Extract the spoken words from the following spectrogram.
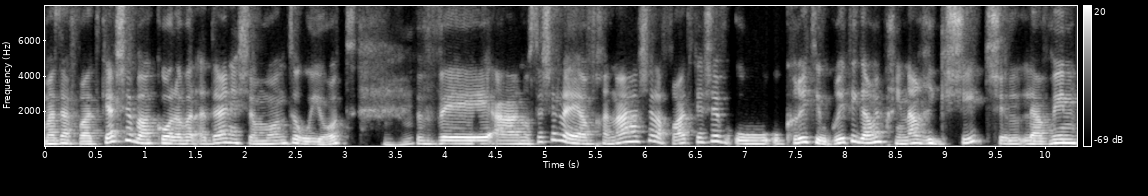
מה זה הפרעת קשב והכל, אבל עדיין יש המון טעויות. Mm-hmm. והנושא של הבחנה של הפרעת קשב הוא, הוא קריטי, הוא קריטי גם מבחינה רגשית של להבין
